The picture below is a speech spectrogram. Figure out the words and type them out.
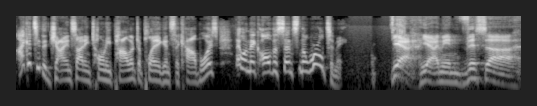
I could see the Giants signing Tony Pollard to play against the Cowboys. That would make all the sense in the world to me. Yeah, yeah. I mean, this, uh,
